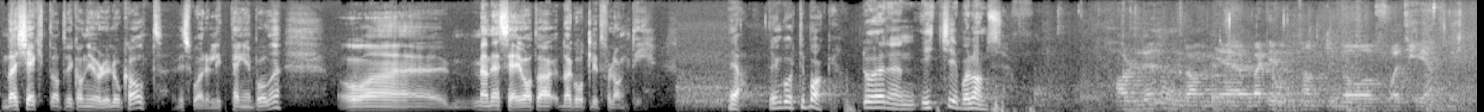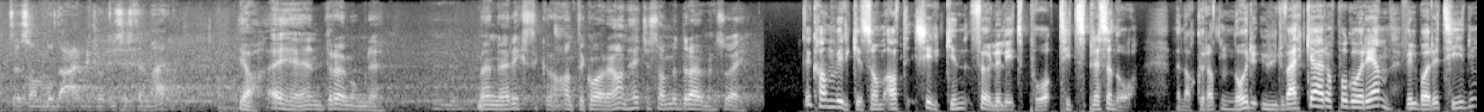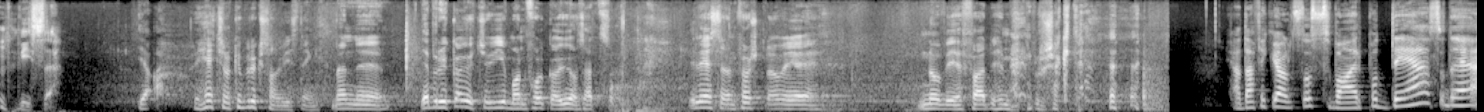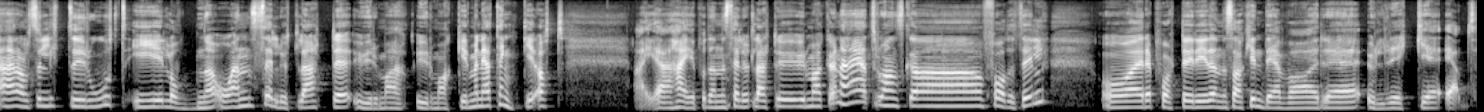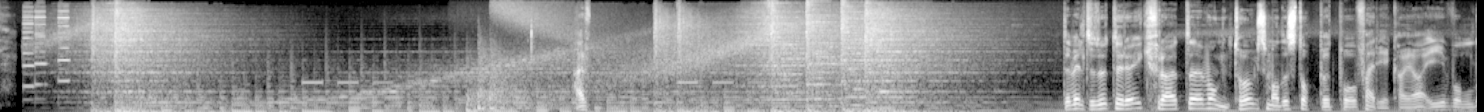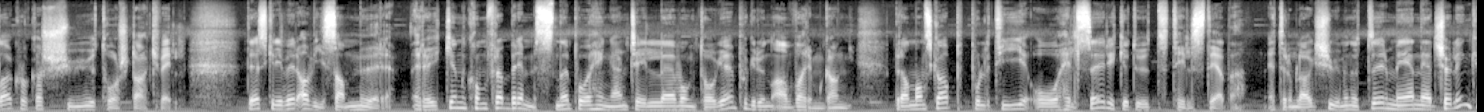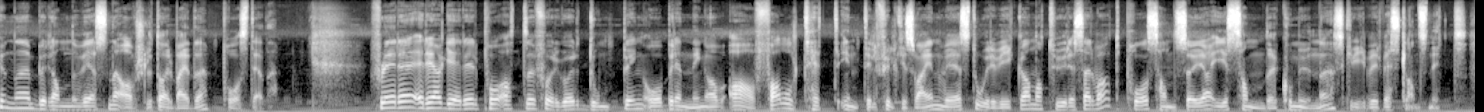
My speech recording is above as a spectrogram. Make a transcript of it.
Men Det er kjekt at vi kan gjøre det lokalt. Vi sparer litt penger på det. Og, men jeg ser jo at det har, det har gått litt for lang tid. Ja, den går tilbake. Da er den ikke i balanse. Har dere noen gang vært i tanken å få et helt nytt sånn moderne klokkesystem her? Ja, jeg har en drøm om det. Men Riksantikvaren han har ikke samme drøm som jeg. Det kan virke som at kirken føler litt på tidspresset nå. Men akkurat når urverket er oppe og går igjen, vil bare tiden vise. Ja, vi har ikke noen bruksanvisning. Men uh, det bruker jo ikke vi mannfolka uansett. Så. Vi leser den først når vi når vi er ferdig med prosjektet. Ja, Da fikk vi altså svar på det. Så det er altså litt rot i loddene og en selvutlært urma urmaker. Men jeg tenker at Nei, jeg heier på denne selvutlærte urmakeren. Nei, jeg tror han skal få det til. Og reporter i denne saken, det var eh, Ulrik Ed. Her Det veltet ut røyk fra et eh, vogntog som hadde stoppet på ferjekaia i Volda klokka sju torsdag kveld. Det skriver avisa Møre. Røyken kom fra bremsene på hengeren til eh, vogntoget pga. varmgang. Brannmannskap, politi og helse rykket ut til stedet. Etter om lag 20 minutter med nedkjøling kunne brannvesenet avslutte arbeidet på stedet. Flere reagerer på at det foregår dumping og brenning av avfall tett inntil fylkesveien ved Storevika naturreservat på Sandsøya i Sande kommune, skriver Vestlandsnytt.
